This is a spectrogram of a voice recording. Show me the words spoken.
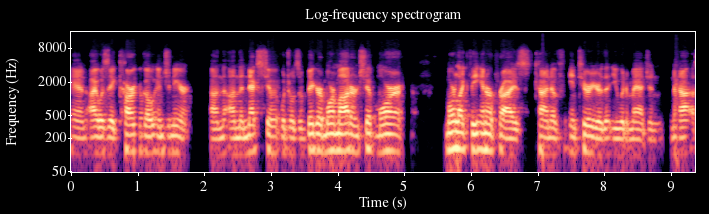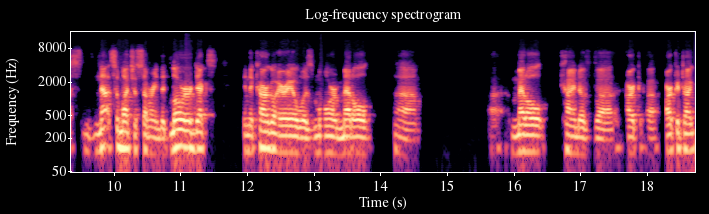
and I was a cargo engineer on on the next ship, which was a bigger, more modern ship, more more like the Enterprise kind of interior that you would imagine. Not not so much a submarine. The lower decks in the cargo area was more metal, um, uh, metal kind of uh, arch, uh, archetype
